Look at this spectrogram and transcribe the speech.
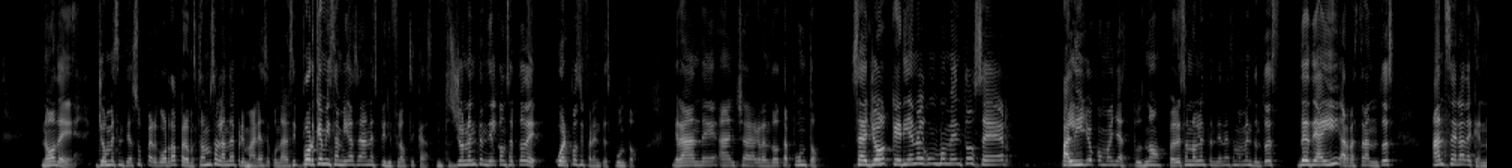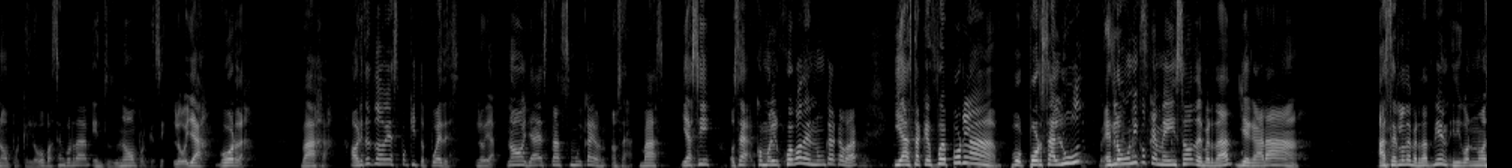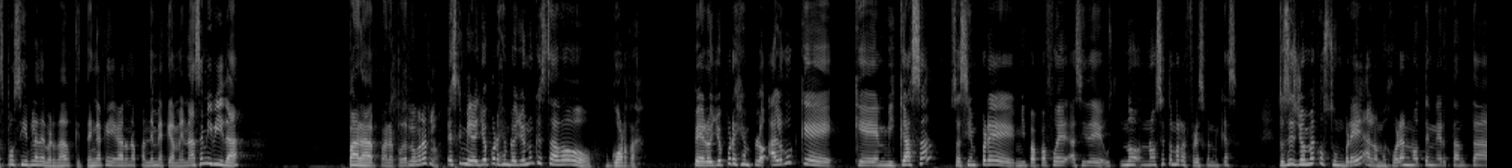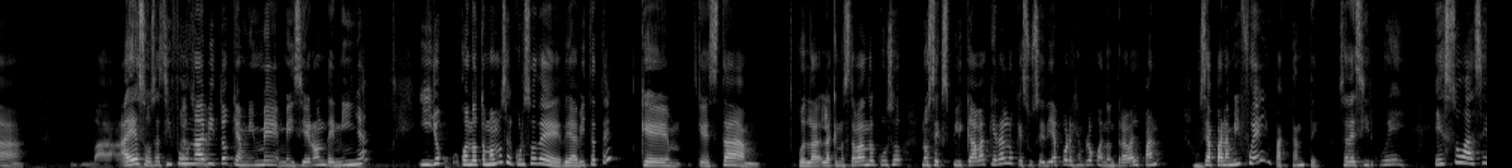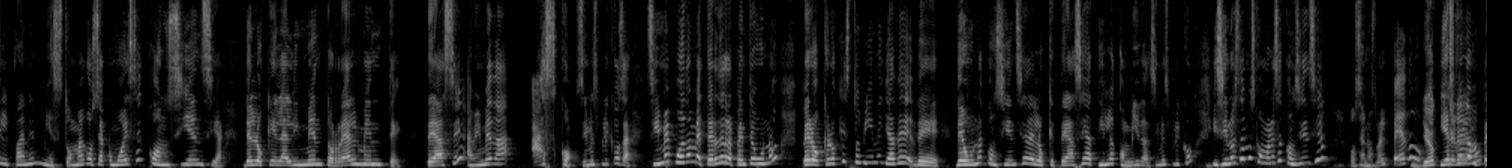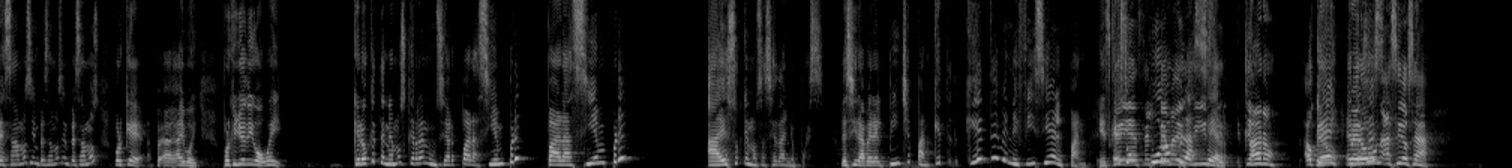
¿no? De, yo me sentía súper gorda, pero estamos hablando de primaria, secundaria, sí, porque mis amigas eran espirifláuticas. Entonces yo no entendía el concepto de cuerpos diferentes, punto. Grande, ancha, grandota, punto. O sea, yo quería en algún momento ser palillo como ellas, pues no, pero eso no lo entendía en ese momento. Entonces, desde ahí arrastrando. Entonces, antes era de que no, porque luego vas a engordar, y entonces no, porque sí. Luego ya, gorda, baja. Ahorita todavía es poquito, puedes. Luego ya, no, ya estás muy cayón, o sea, vas. Y así, o sea, como el juego de nunca acabar. Y hasta que fue por la, por, salud, es lo único que me hizo de verdad llegar a, hacerlo de verdad bien. Y digo, no es posible de verdad que tenga que llegar una pandemia que amenace mi vida para, para poder lograrlo. Es que mira, yo por ejemplo, yo nunca he estado gorda. Pero yo, por ejemplo, algo que, que en mi casa, o sea, siempre mi papá fue así de, no, no se toma refresco en mi casa. Entonces yo me acostumbré a lo mejor a no tener tanta, a eso, o sea, sí fue un hábito que a mí me, me, hicieron de niña. Y yo, cuando tomamos el curso de, de Habítate, que, que está, pues la, la, que nos estaba dando el curso, nos explicaba qué era lo que sucedía, por ejemplo, cuando entraba el pan. O sea, para mí fue impactante. O sea, decir, güey, eso hace el pan en mi estómago, o sea, como esa conciencia de lo que el alimento realmente te hace, a mí me da asco, ¿sí me explico? O sea, sí me puedo meter de repente uno, pero creo que esto viene ya de, de, de una conciencia de lo que te hace a ti la comida, ¿sí me explico? Y si no estamos como en esa conciencia, pues se nos va el pedo. y es cuando empezamos y empezamos y empezamos, porque, ahí voy, porque yo digo, güey, creo que tenemos que renunciar para siempre, para siempre a eso que nos hace daño, pues. Decir, a ver, el pinche pan, ¿qué te, qué te beneficia el pan? Es que es un puro placer. Claro. Ok, pero, pero aún así, o sea,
